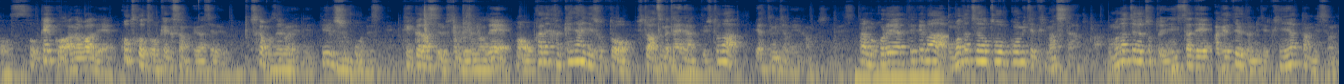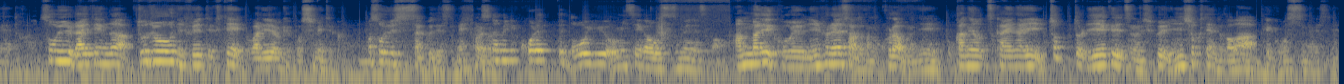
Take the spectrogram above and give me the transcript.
たっす。そう結構穴場でコツコツお客さんを増やせる。しかも0円でっていう手法ですね。結果出してる人もいるので、まあ、お金かけないでちょっと人集めたいなっていう人はやってみてもいいかもしれないです。多分これやっていけば友達の投稿見てきましたとか友達がちょっとインスタで上げてるの見て気になったんですよねとかそういう来店が徐々に増えてきて割合を結構占めていく、まあ、そういう施策ですね。はちなみにこれってどういうお店がおすすめですか？あんまりこういうインフルエンサーとかのコラボにお金を使えないちょっと利益率の低い飲食店とかは結構おすすめですね。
